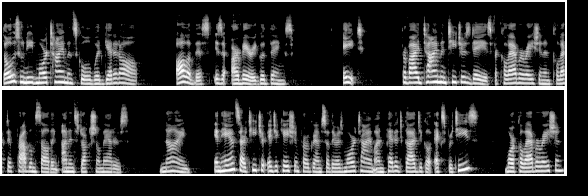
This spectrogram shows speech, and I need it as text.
Those who need more time in school would get it all. All of this is, are very good things. 8. Provide time in teachers' days for collaboration and collective problem solving on instructional matters. 9. Enhance our teacher education program so there is more time on pedagogical expertise, more collaboration,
